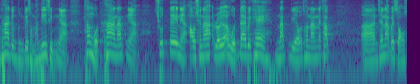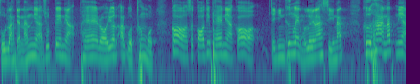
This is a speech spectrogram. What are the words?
2005 จนถึงปี 2020 เนี่ยทั้งหมด 5 นัดเนี่ยชุดเต้เนี่ยเอาชนะรอยัลอาวิร์ดได้ไปแค่นัดเดียวเท่านั้นนะครับอ่าชนะไป 2-0 หลังจากนั้นเนี่ยชุดเต้เนี่ยแพ้รอยัลอาวิร์ดทั้งหมด ก็สกอร์ที่แพ้เนี่ยก็ จะยิงครึ่งแรกหมดเลยนะ4นัด คือ 5 นัดเนี่ย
